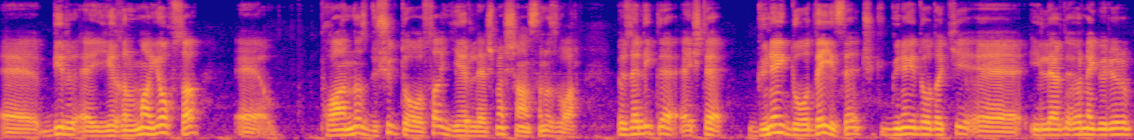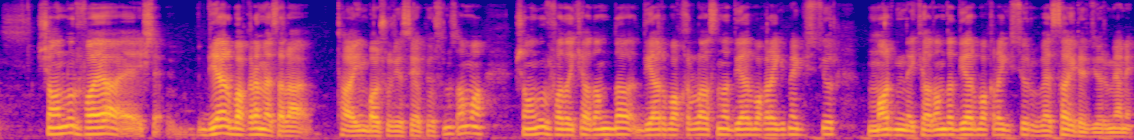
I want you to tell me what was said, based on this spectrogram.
e, bir e, yığılma yoksa e, puanınız düşük de olsa yerleşme şansınız var. Özellikle e, işte Güneydoğu'da ise çünkü Güneydoğu'daki e, illerde örnek veriyorum Şanlıurfa'ya e, işte Diyarbakır'a mesela tayin başvurusu yapıyorsunuz ama Şanlıurfa'daki adam da Diyarbakırlı aslında Diyarbakır'a gitmek istiyor. Mardin'deki adam da Diyarbakır'a istiyor vesaire diyorum yani.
